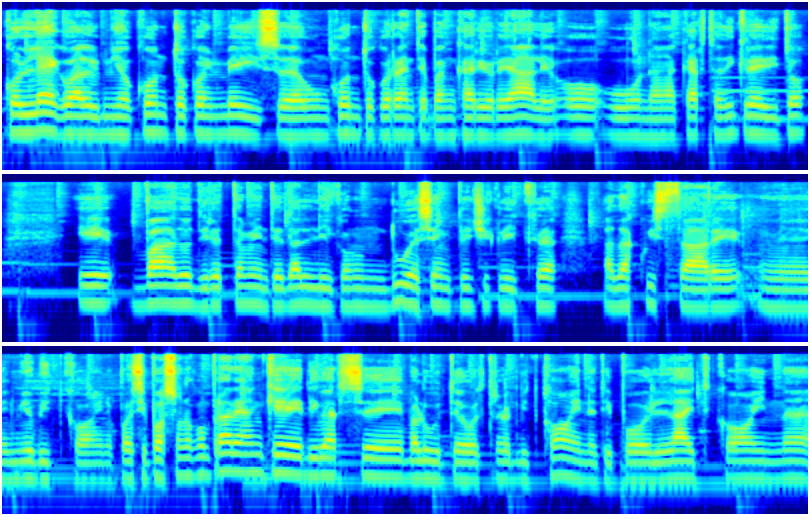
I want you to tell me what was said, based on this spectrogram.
collego al mio conto Coinbase un conto corrente bancario reale o una carta di credito e vado direttamente da lì con un due semplici clic ad acquistare eh, il mio bitcoin. Poi si possono comprare anche diverse valute oltre al bitcoin tipo il litecoin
